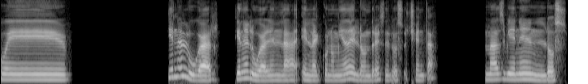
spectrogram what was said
fue... tiene lugar tiene lugar en la, en la economía de Londres de los 80, más bien en los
